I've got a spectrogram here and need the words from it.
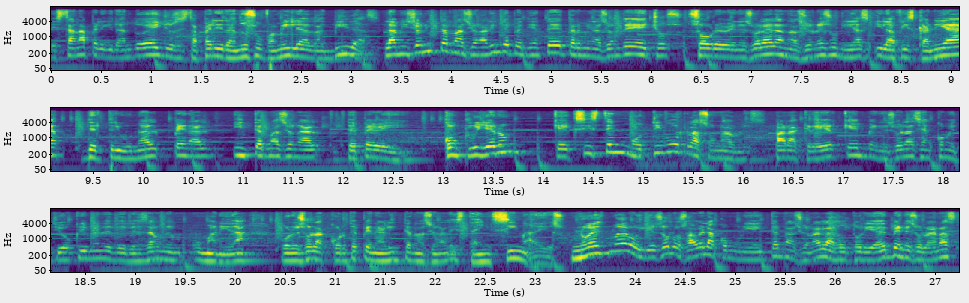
están apeligrando ellos, está peligrando su familia, las vidas. La Misión Internacional Independiente de Determinación de Hechos sobre Venezuela de las Naciones Unidas y la Fiscalía del Tribunal Penal Internacional TPBI concluyeron que existen motivos razonables para creer que en Venezuela se han cometido crímenes de lesa humanidad. Por eso la Corte Penal Internacional está encima de eso. No es nuevo y eso lo sabe la comunidad internacional. Las autoridades venezolanas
